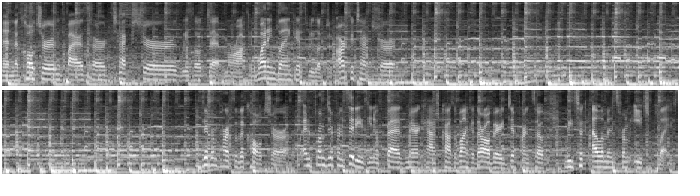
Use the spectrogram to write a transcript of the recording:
Then the culture inspires her, textures. We looked at Moroccan wedding blankets, we looked at architecture. Different parts of the culture and from different cities, you know, Fez, Marrakesh, Casablanca, they're all very different. So we took elements from each place.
